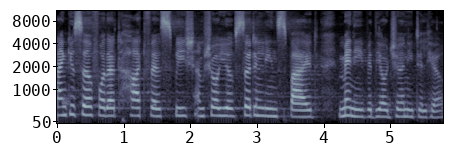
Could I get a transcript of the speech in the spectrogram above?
Thank you, sir, for that heartfelt speech. I'm sure you have certainly inspired many with your journey till here.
